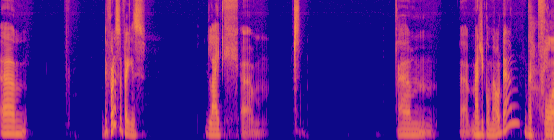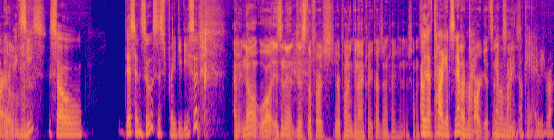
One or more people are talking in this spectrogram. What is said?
Um, the first effect is like um, um, uh, magical meltdown, but for. Xyz. So this and Zeus is pretty decent. I mean, no. Well, isn't it just the first? Your opponent can activate cards and effects in response. Oh, that the- targets. Never that mind. Targets Never mind. Okay, I read wrong.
